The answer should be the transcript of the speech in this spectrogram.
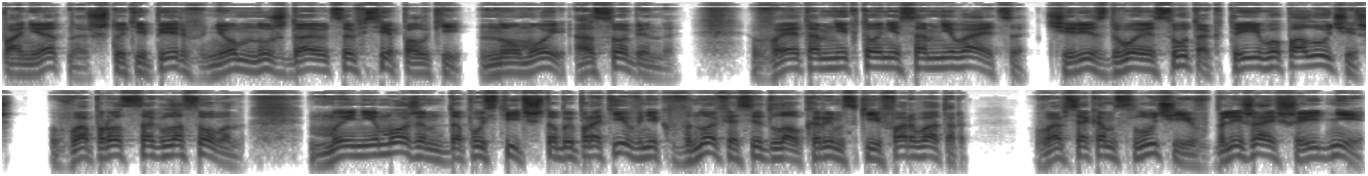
Понятно, что теперь в нем нуждаются все полки, но мой особенно. В этом никто не сомневается. Через двое суток ты его получишь. Вопрос согласован. Мы не можем допустить, чтобы противник вновь оседлал крымский фарватер. Во всяком случае, в ближайшие дни.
